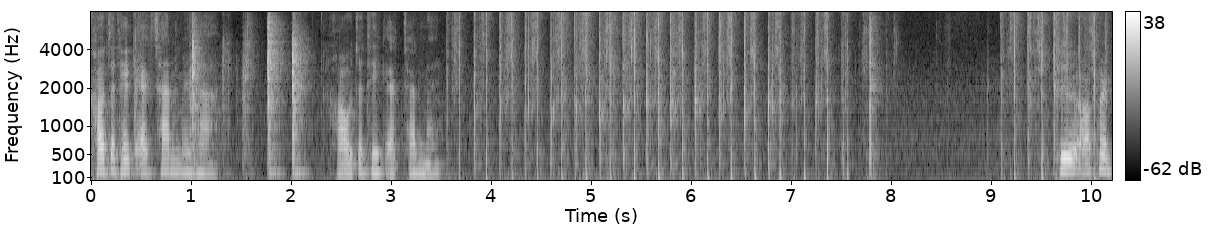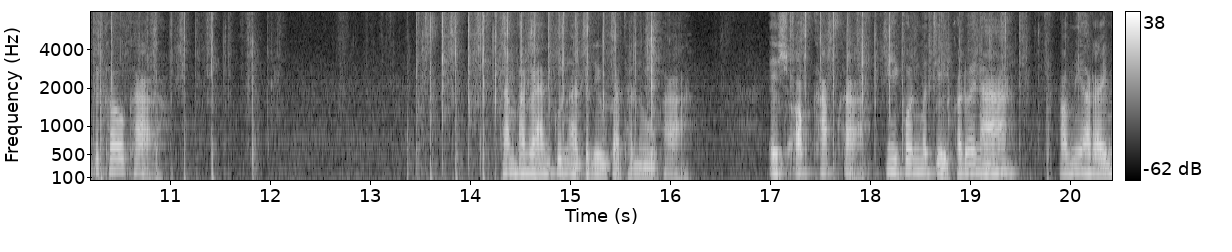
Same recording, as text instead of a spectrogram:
เขาจะ take action ไหมคะ เขาจะ take action ไหม คือ of pentacle ค่ะทำพลันคุณอาจจะดิวกับธนูค่ะ Age of Cup ค่ะ มีคนมาจีบเขาด้วยนะ เขามีอะไรใ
